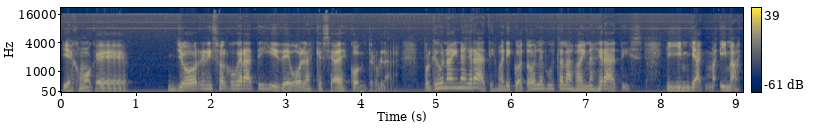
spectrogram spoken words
y es como que yo organizo algo gratis y de bolas que se va a descontrolar. Porque es una vaina gratis, marico, a todos les gustan las vainas gratis, y, ya, y más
